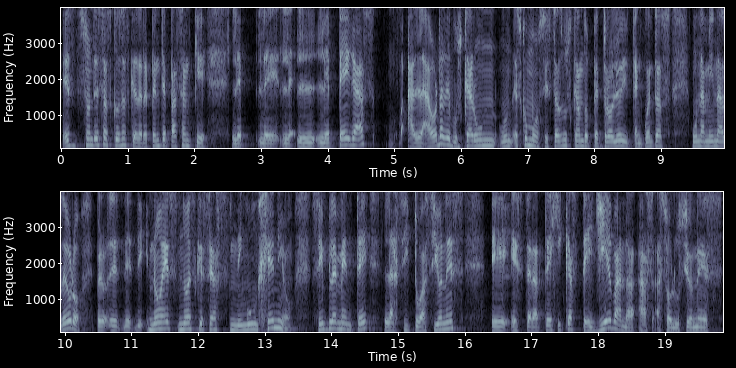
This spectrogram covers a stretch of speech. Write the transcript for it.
es, son de esas cosas que de repente pasan que le, le, pegas a la hora de buscar un, es como si estás buscando petróleo y te encuentras una mina de oro, pero eh, eh, no, es, no es que seas ningún genio, simplemente las situaciones eh, estratégicas te llevan a, soluciones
